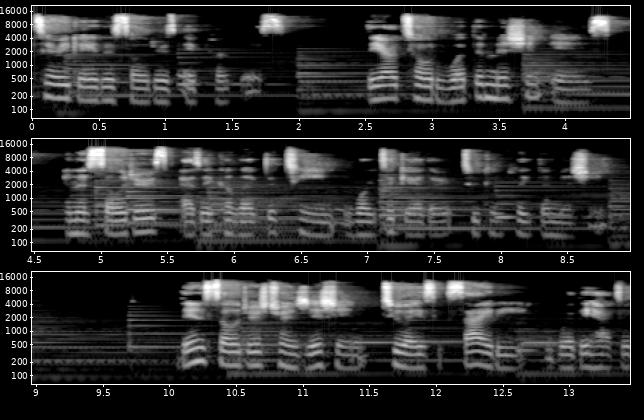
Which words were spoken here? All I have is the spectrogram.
military gave the soldiers a purpose. They are told what the mission is, and the soldiers, as a collective team, work together to complete the mission. Then soldiers transition to a society where they have to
